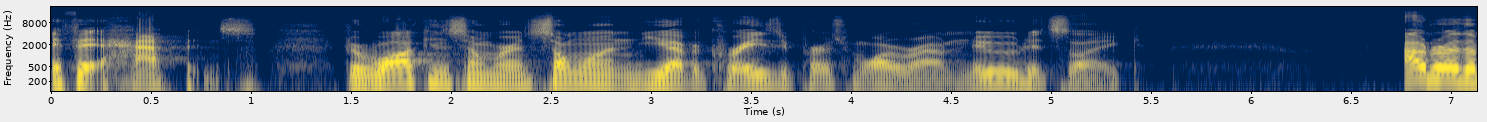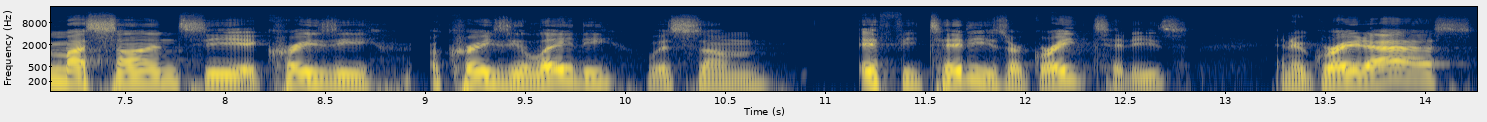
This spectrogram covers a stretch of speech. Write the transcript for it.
if it happens, if you're walking somewhere and someone you have a crazy person walk around nude, it's like I'd rather my son see a crazy a crazy lady with some iffy titties or great titties and a great ass.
